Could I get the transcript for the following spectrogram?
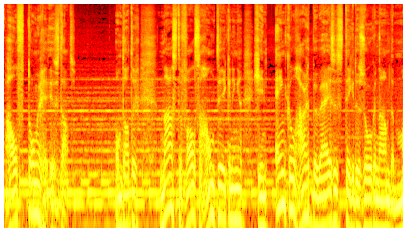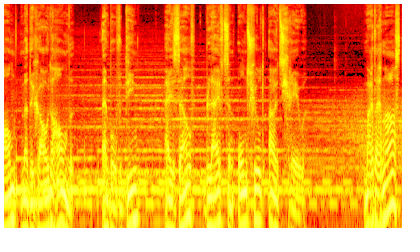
Half Tongeren is dat omdat er naast de valse handtekeningen geen enkel hard bewijs is tegen de zogenaamde man met de gouden handen. En bovendien, hij zelf blijft zijn onschuld uitschreeuwen. Maar daarnaast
